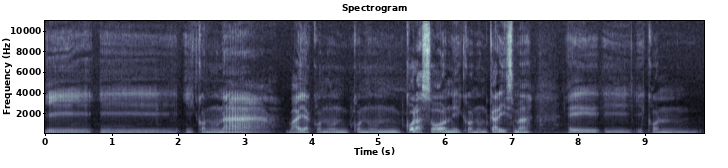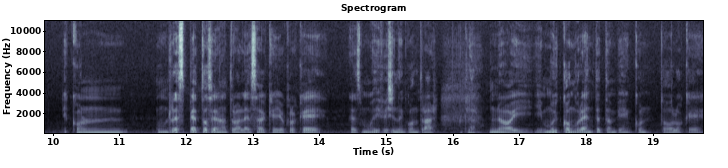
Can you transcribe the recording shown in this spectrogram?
y, y, con una, vaya, con un, con un corazón y con un carisma eh, y, con, y con un respeto hacia la naturaleza que yo creo que es muy difícil de encontrar. Claro. ¿no? Y, y, muy congruente también con todo lo que,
